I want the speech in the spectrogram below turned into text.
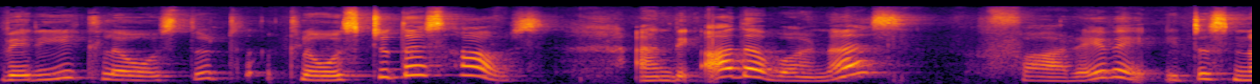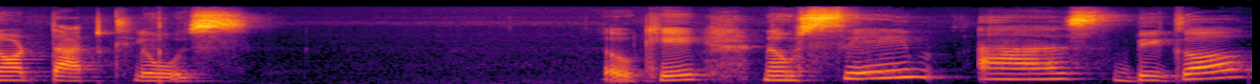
very close to close to this house. And the other one is far away. It is not that close. Okay, now same as bigger,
